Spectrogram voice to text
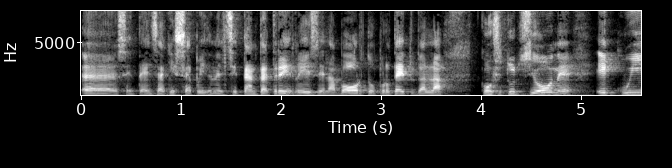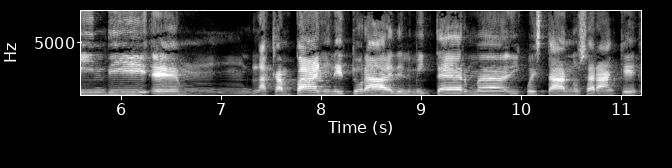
eh, sentenza che sapete nel 73 rese l'aborto protetto dalla Costituzione e quindi ehm, la campagna elettorale del midterm di quest'anno sarà anche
